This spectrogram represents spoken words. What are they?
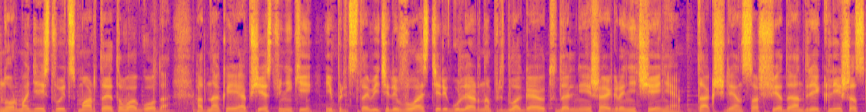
Норма действует с марта этого года. Однако и общественники, и представители власти регулярно предлагают дальнейшие ограничения. Так, член Совфеда Андрей Клишас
